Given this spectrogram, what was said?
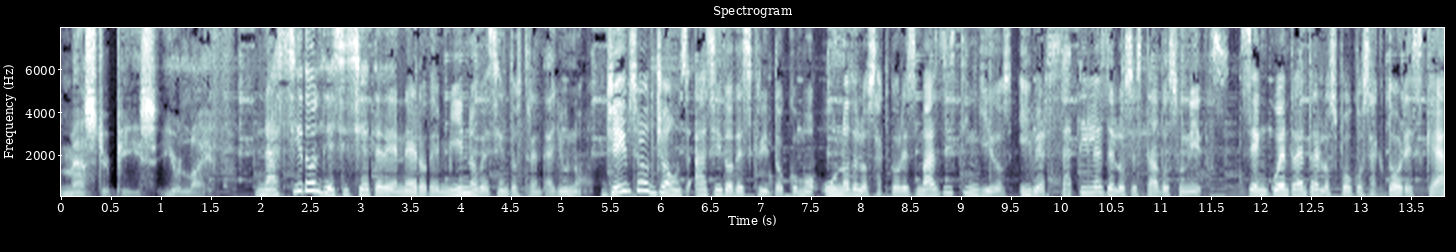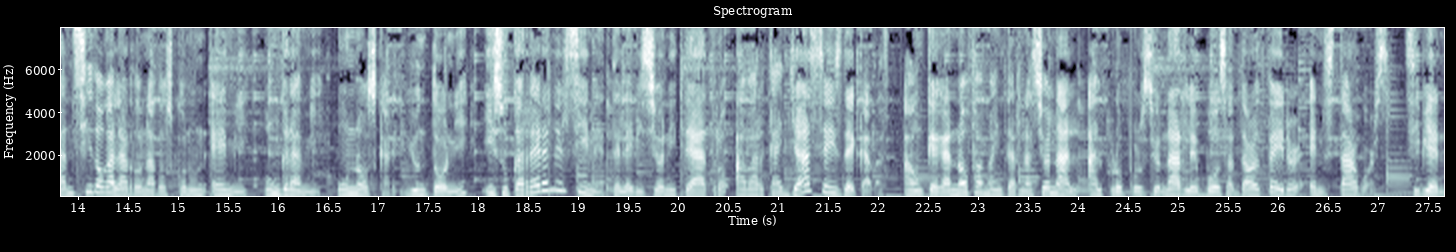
Masterpiece Your Life. Nacido el 17 de enero de 1931, James Earl Jones ha sido descrito como uno de los actores más distinguidos y versátiles de los Estados Unidos. Se encuentra entre los pocos actores que han sido galardonados con un Emmy, un Grammy, un Oscar y un Tony, y su carrera en el cine, televisión y teatro abarca ya seis décadas, aunque ganó fama internacional al proporcionarle voz a Darth Vader en Star Wars. Si bien,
